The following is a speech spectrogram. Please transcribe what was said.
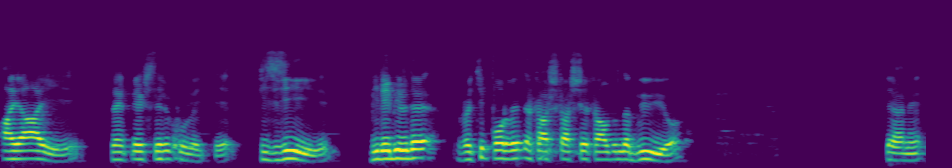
Ayağı iyi, refleksleri kuvvetli, fiziği iyi. Birebir de rakip forvetle karşı karşıya kaldığında büyüyor. Yani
